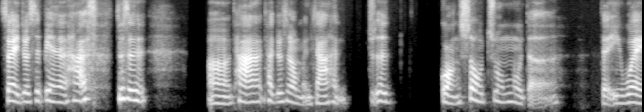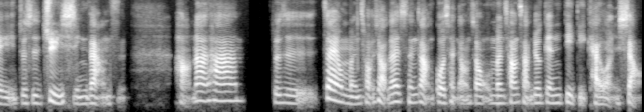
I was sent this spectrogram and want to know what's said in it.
所以就是变成他 就是，嗯、他他就是我们家很就是广受注目的。的一位就是巨星这样子，好，那他就是在我们从小在成长过程当中，我们常常就跟弟弟开玩笑，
